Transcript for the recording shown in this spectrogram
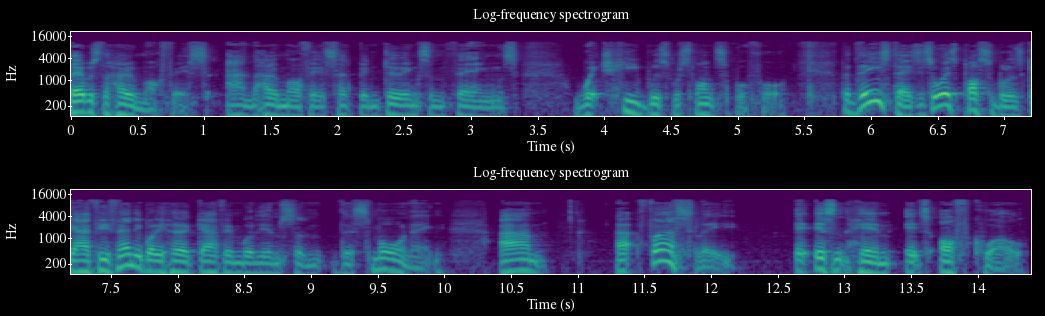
there was the Home Office, and the Home Office had been doing some things which he was responsible for. But these days, it's always possible, as Gav, if anybody heard Gavin Williamson this morning, um, uh, firstly, it isn't him, it's Ofqual.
